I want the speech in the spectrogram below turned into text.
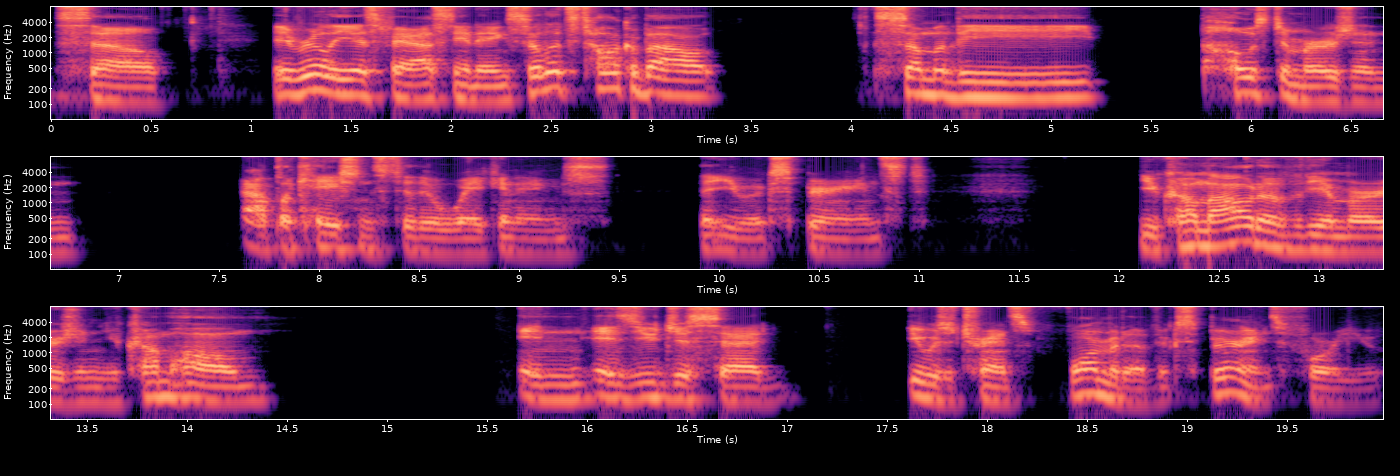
So it really is fascinating. So let's talk about some of the post immersion applications to the awakenings that you experienced. You come out of the immersion, you come home, and as you just said, it was a transformative experience for you.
